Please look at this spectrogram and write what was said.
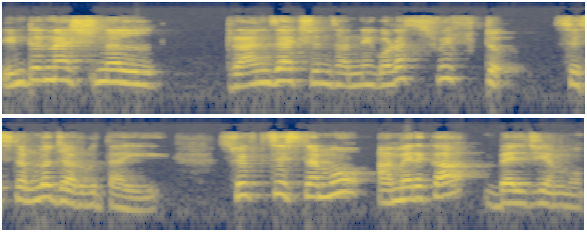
ఇంటర్నేషనల్ ట్రాన్సాక్షన్స్ అన్నీ కూడా స్విఫ్ట్ సిస్టంలో జరుగుతాయి. SWIFT system America Belgium.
